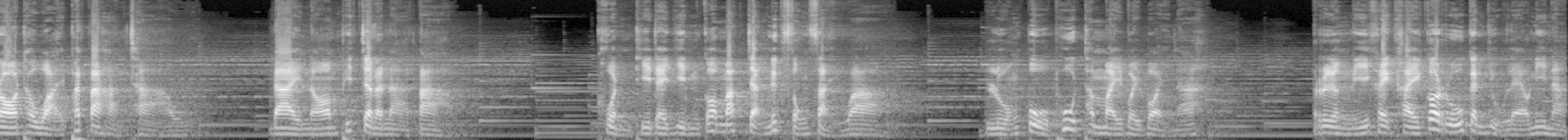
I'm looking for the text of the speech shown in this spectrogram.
รอถวายพัตตหารเช้า ได้น้อมพิจารณาตาม คนที่ได้ยินก็มักจะนึกสงสัยว่า หลวงปู่พูดทำไมบ่อยๆนะ เรื่องนี้ใครๆก็รู้กันอยู่แล้วนี่นา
